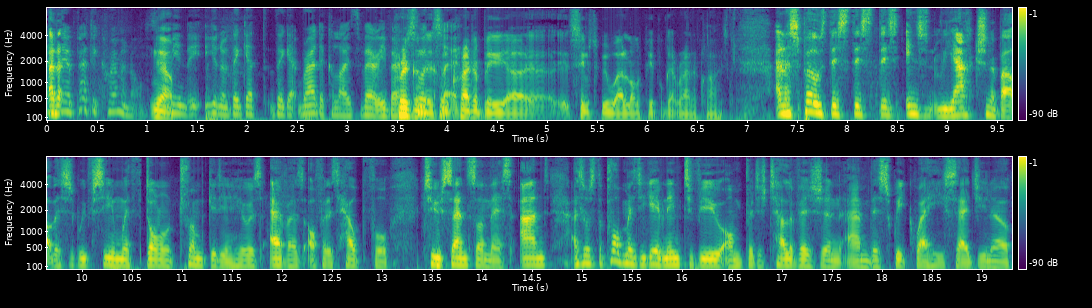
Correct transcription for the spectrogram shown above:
And, and they're petty criminals. Yeah. I mean, they, you know, they get they get radicalized very very Prison quickly. is incredibly. Uh, it seems to be where a lot of people get radicalized. And I suppose this this this instant reaction about this we've seen with Donald Trump, Gideon, who has ever has offered his helpful two cents on this. And I suppose the problem is he gave an interview on British television um, this week where he said, you know,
